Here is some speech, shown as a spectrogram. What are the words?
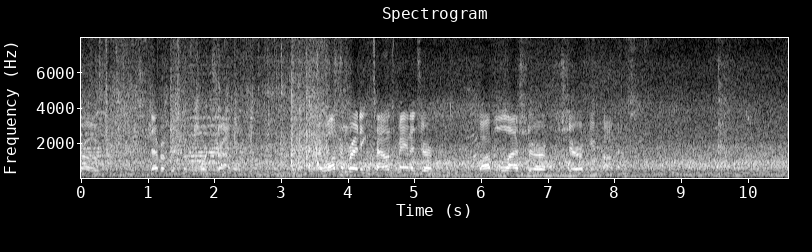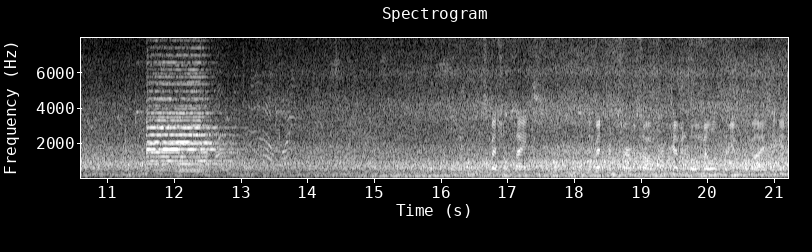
road which has never been before traveled. Welcome Reading Town's Manager, Bob LeLacheur, to share a few comments. Special thanks to Veteran Service Officer Kevin Bohmiller for improvising and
